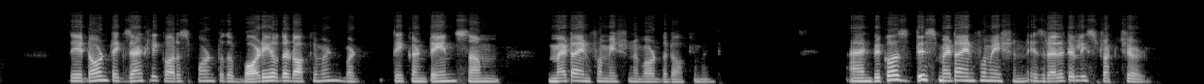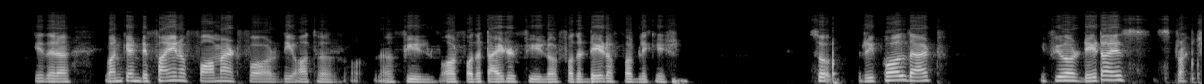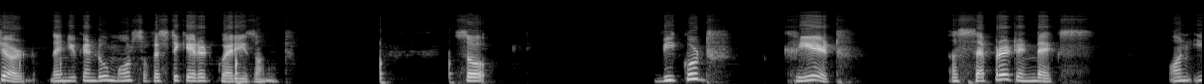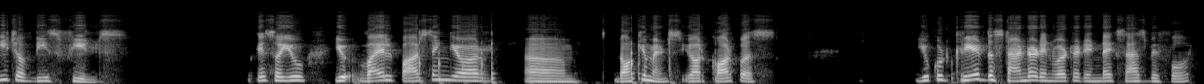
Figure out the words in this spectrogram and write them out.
they don't exactly correspond to the body of the document, but they contain some meta information about the document. And because this meta information is relatively structured, okay, there are one can define a format for the author uh, field or for the title field or for the date of publication. So recall that if your data is structured, then you can do more sophisticated queries on it. So we could create a separate index on each of these fields okay so you you while parsing your um, documents your corpus you could create the standard inverted index as before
